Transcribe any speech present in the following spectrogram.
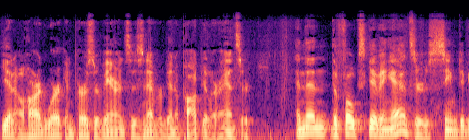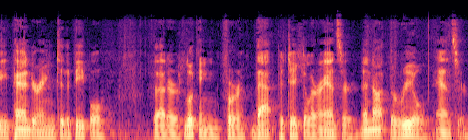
You know, hard work and perseverance has never been a popular answer. And then the folks giving answers seem to be pandering to the people that are looking for that particular answer and not the real answer,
